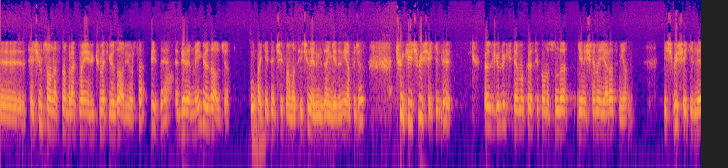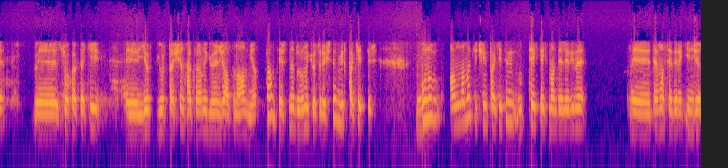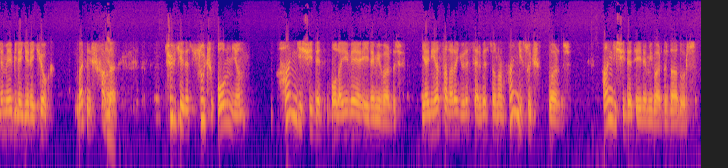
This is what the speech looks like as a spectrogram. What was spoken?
seçim sonrasına bırakmayı hükümet göze alıyorsa biz de direnmeyi göze alacağız. Bu paketin çıkmaması için elimizden geleni yapacağız. Çünkü hiçbir şekilde özgürlük, demokrasi konusunda genişleme yaratmayan, hiçbir şekilde e, sokaktaki e, yurt, yurttaşın haklarını güvence altına almayan, tam tersine durumu kötüleştiren bir pakettir. Bunu anlamak için paketin tek tek maddelerine e, temas ederek incelemeye bile gerek yok. Bakın şu anda Evet. Türkiye'de suç olmayan hangi şiddet olayı veya eylemi vardır? Yani yasalara göre serbest olan hangi suç vardır? Hangi şiddet eylemi vardır daha doğrusu?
